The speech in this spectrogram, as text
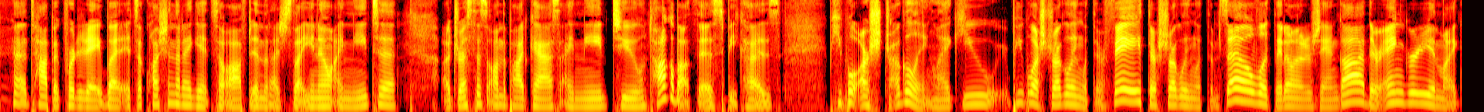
topic for today, but it's a question that I get so often that I just thought, you know, I need to address this on the podcast. I need to talk about this because people are struggling. Like, you, people are struggling with their faith, they're struggling with themselves, like they don't understand God, they're angry and like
